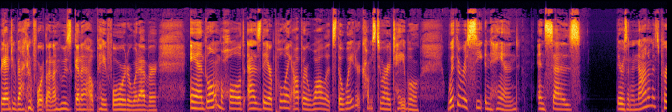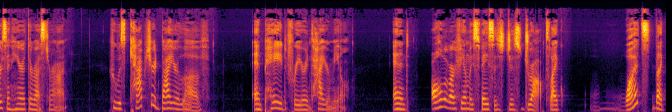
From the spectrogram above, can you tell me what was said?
banter back and forth on who's going to help pay forward or whatever. And lo and behold, as they are pulling out their wallets, the waiter comes to our table with a receipt in hand and says, There's an anonymous person here at the restaurant who was captured by your love and paid for your entire meal. And all of our family's faces just dropped. Like, what? Like,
